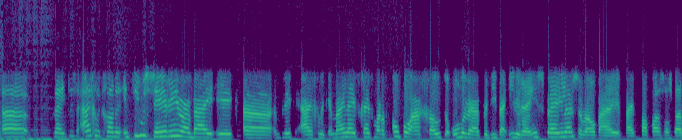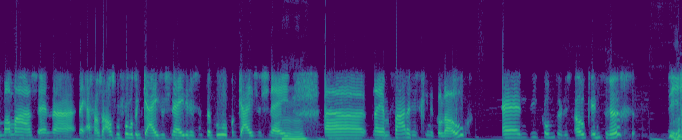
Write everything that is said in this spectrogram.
ja. Nee, het is eigenlijk gewoon een intieme serie waarbij ik eh, een blik eigenlijk in mijn leven geef, maar dat koppel aan grote onderwerpen die bij iedereen spelen. Zowel bij, bij papa's als bij mama's. En uh, nou ja, zoals als bijvoorbeeld een keizersnee, er is een taboe op een keizersnee. Mhm. Uh, nou ja, mijn vader is gynaecoloog en die komt er dus ook in terug. Die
